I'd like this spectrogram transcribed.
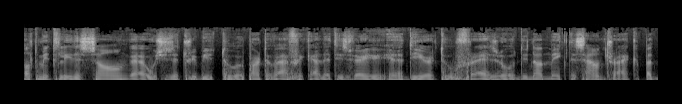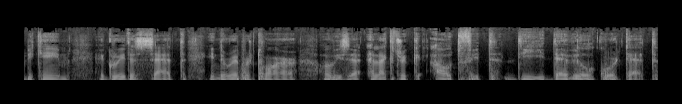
Ultimately, the song, uh, which is a tribute to a part of Africa that is very uh, dear to Fresu, did not make the soundtrack, but became a great asset in the repertoire of his uh, electric outfit, the Devil Quartet.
